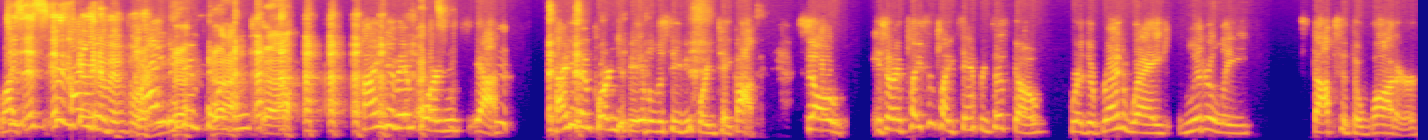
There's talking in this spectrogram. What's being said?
like, it's it's kind, of, important. kind of important, kind of important. Yeah. Kind of important to be able to see before you take off. So, so in places like San Francisco, where the runway literally stops at the water.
